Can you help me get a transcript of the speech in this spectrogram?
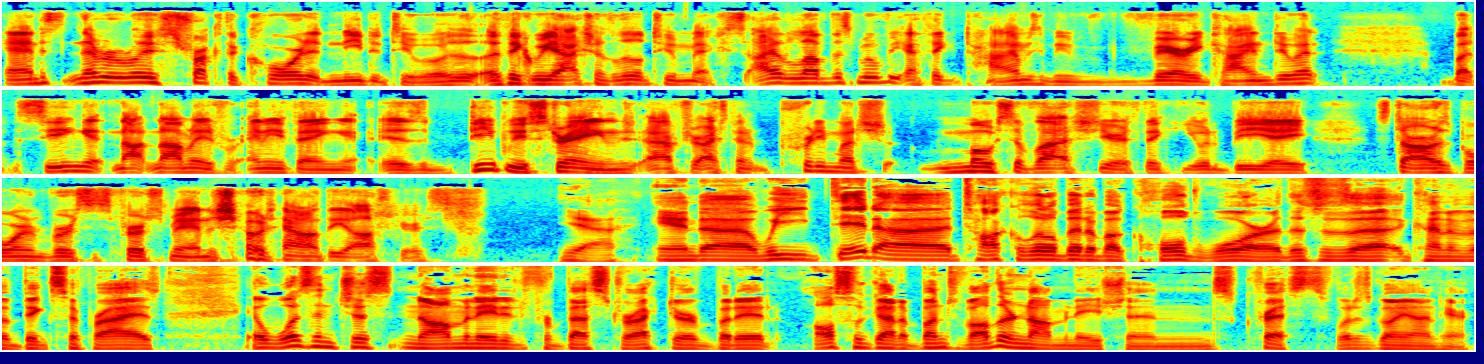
And it's never really struck the chord it needed to. Was, I think reaction was a little too mixed. I love this movie. I think Times can be very kind to it. But seeing it not nominated for anything is deeply strange after I spent pretty much most of last year thinking it would be a Stars Born versus First Man showdown at the Oscars. Yeah, and uh, we did uh, talk a little bit about Cold War. This is a kind of a big surprise. It wasn't just nominated for Best Director, but it also got a bunch of other nominations. Chris, what is going on here?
